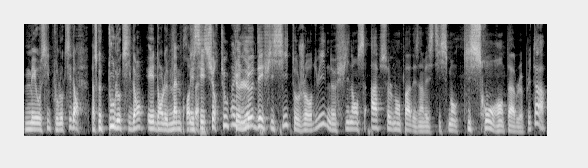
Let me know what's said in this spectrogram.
mais aussi de tout l'Occident. Parce que tout l'Occident est dans le même processus. Mais c'est surtout que le déficit, aujourd'hui, ne finance absolument pas des investissements qui seront rentables plus tard.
